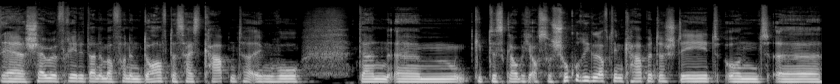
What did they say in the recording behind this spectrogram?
der Sheriff redet dann immer von einem Dorf, das heißt Carpenter irgendwo. Dann ähm, gibt es, glaube ich, auch so Schokoriegel, auf denen Carpenter steht. Und äh,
